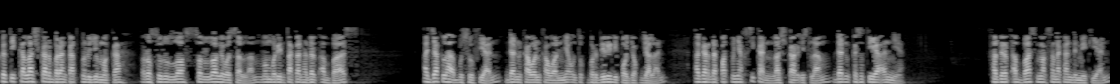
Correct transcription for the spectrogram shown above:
Ketika Laskar berangkat menuju Mekah, Rasulullah Shallallahu Alaihi Wasallam memerintahkan Hadrat Abbas, ajaklah Abu Sufyan dan kawan-kawannya untuk berdiri di pojok jalan agar dapat menyaksikan Laskar Islam dan kesetiaannya. Hadrat Abbas melaksanakan demikian,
